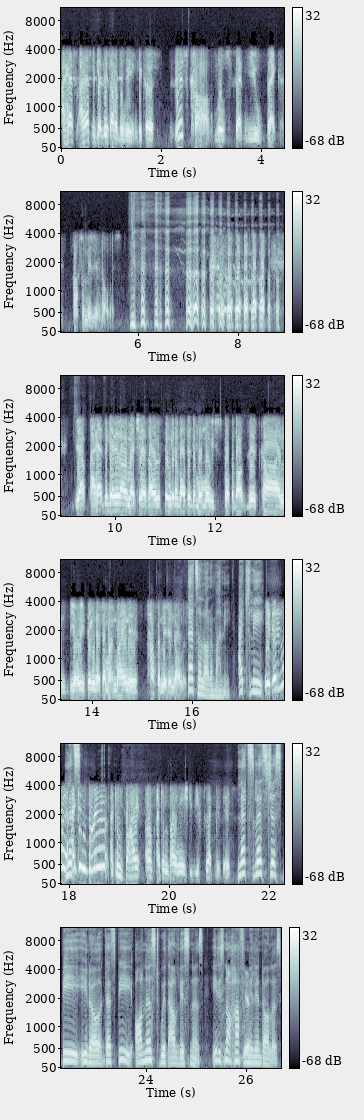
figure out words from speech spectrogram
I have I have to get this out of the way because this car will set you back half a million dollars. yep, I had to get it out of my chest. I was thinking about it the moment we spoke about this car, and the only thing that's on my mind is half a million dollars. That's a lot of money. Actually, It is. Well, I can buy. I can buy. A, I can buy an HDB flat with it. let's let's just be, you know, let's be honest with our listeners. It is not half a Yes. million dollars.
